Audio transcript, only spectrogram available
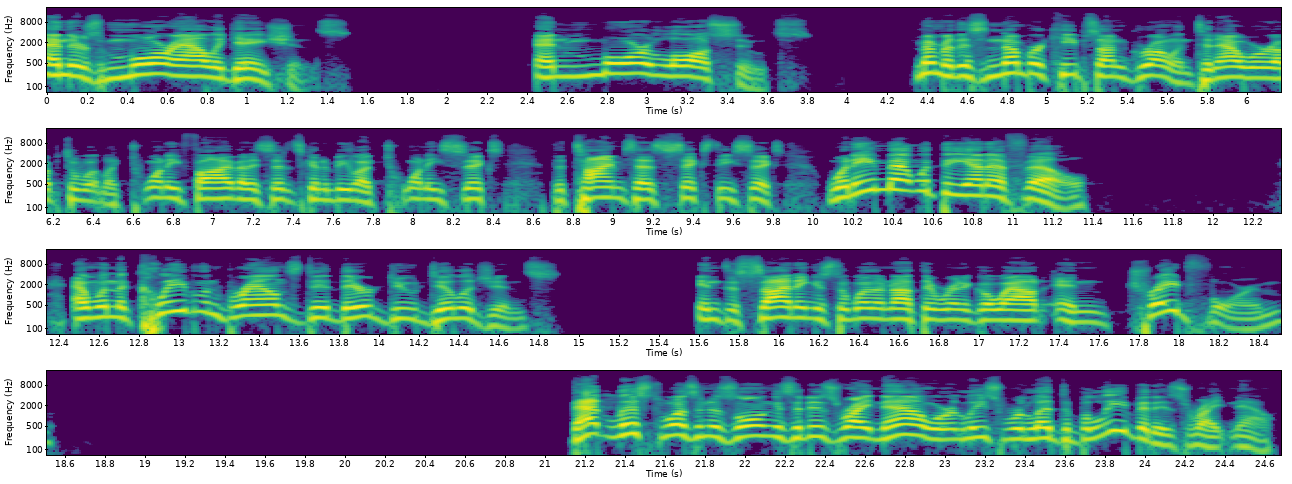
And there's more allegations and more lawsuits. Remember, this number keeps on growing. To now we're up to what, like 25? And I said it's going to be like 26. The Times has 66. When he met with the NFL and when the Cleveland Browns did their due diligence in deciding as to whether or not they were going to go out and trade for him, that list wasn't as long as it is right now, or at least we're led to believe it is right now.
